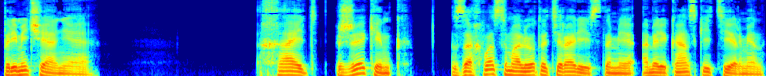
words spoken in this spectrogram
Примечание. Хайд-жекинг – захват самолета террористами, американский термин.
